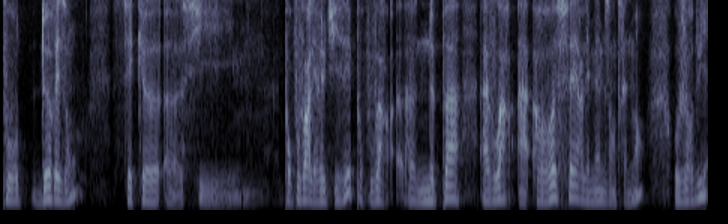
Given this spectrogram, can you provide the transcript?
pour deux raisons. C'est que euh, si pour pouvoir les réutiliser, pour pouvoir ne pas avoir à refaire les mêmes entraînements. Aujourd'hui,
